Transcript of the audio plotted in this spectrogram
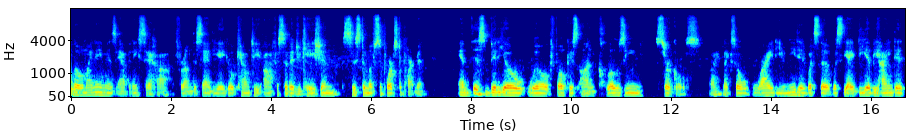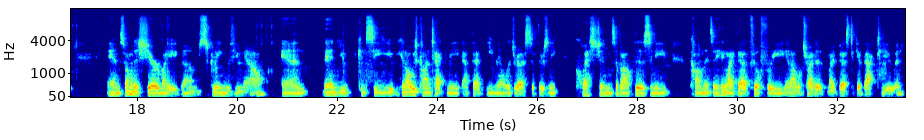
Hello, my name is Anthony Ceja from the San Diego County Office of Education System of Supports Department. And this video will focus on closing circles, right? Like, so why do you need it? What's the, what's the idea behind it? And so I'm gonna share my um, screen with you now. And then you can see, you, you can always contact me at that email address if there's any questions about this, any comments, anything like that, feel free, and I will try to my best to get back to you and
